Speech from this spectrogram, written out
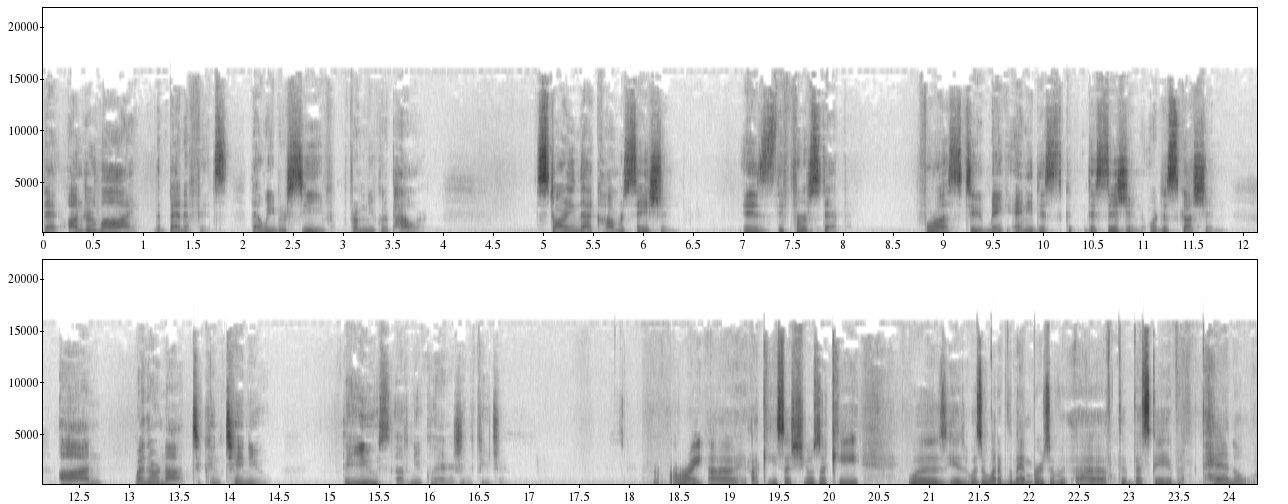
that underlie the benefits that we receive from nuclear power? Starting that conversation is the first step for us to make any decision or discussion on whether or not to continue the use of nuclear energy in the future. All right, uh, Akihisa Shiozaki was, is, was one of the members of uh, the investigative panel.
